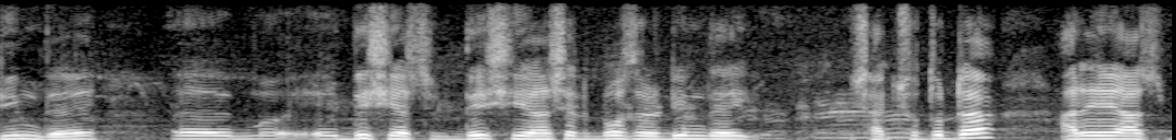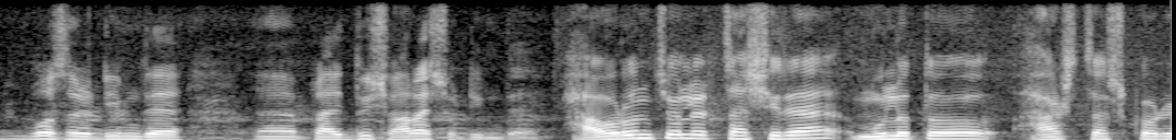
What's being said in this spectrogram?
ডিম দেয় দেশি হাঁস দেশি হাঁসের বছরে ডিম দেয় ষাট সত্তরটা আর এই হাঁস বছরে ডিম দেয় প্রায় দুইশো আড়াইশো ডিম দেয়। হাওর অঞ্চলের চাষিরা মূলত হাঁস চাষ করে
